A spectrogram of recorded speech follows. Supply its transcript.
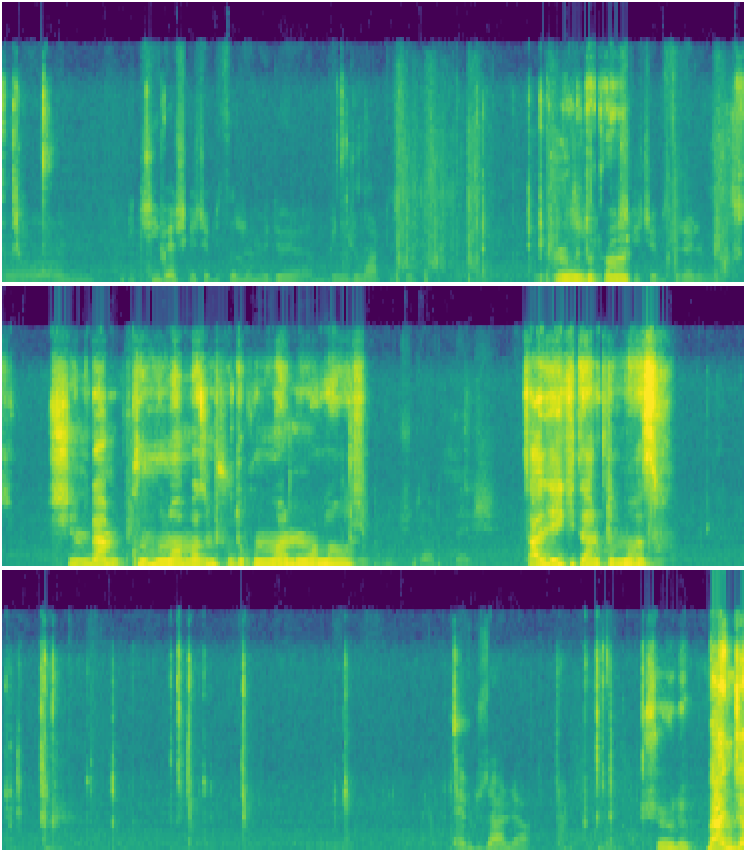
Hmm, 2'yi 5 geçe bitiririm videoyu. Bugün cumartesi. Oldu 5 tamam. geçe bitirelim. Şimdi ben kum bulmam lazım. Şurada kum var mı? Vallahi var. 3, 4, 5. Sadece iki tane kum lazım. Ev güzel ya. Şöyle. Bence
